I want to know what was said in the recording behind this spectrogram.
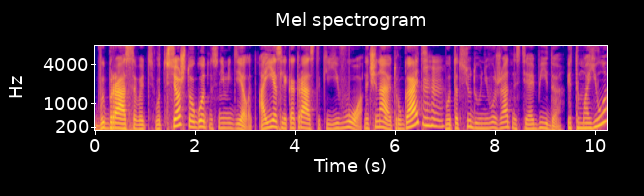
выбрасывать, вот все что угодно с ними делать. А если как раз-таки его начинают ругать, Мгм. вот отсюда у него жадность и обида. Это мое,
